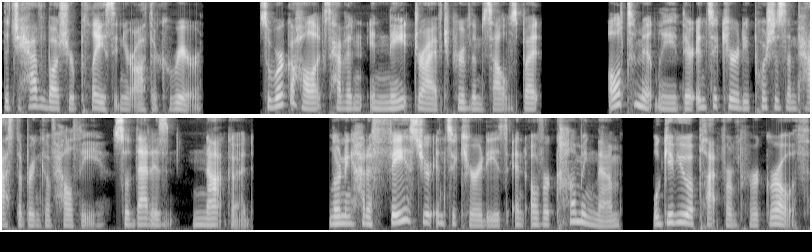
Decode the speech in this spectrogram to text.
that you have about your place in your author career. So, workaholics have an innate drive to prove themselves, but ultimately, their insecurity pushes them past the brink of healthy. So, that is not good. Learning how to face your insecurities and overcoming them will give you a platform for growth.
